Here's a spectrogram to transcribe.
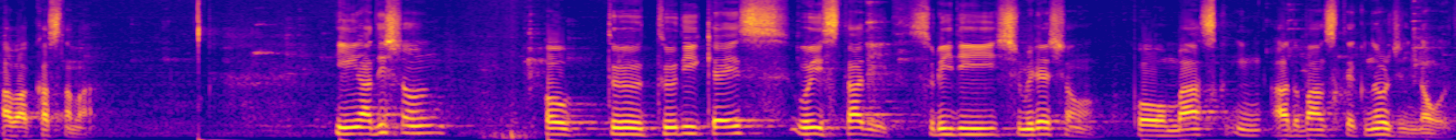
our customer. In addition of to 2D case, we studied 3D simulation for mask in advanced technology node.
